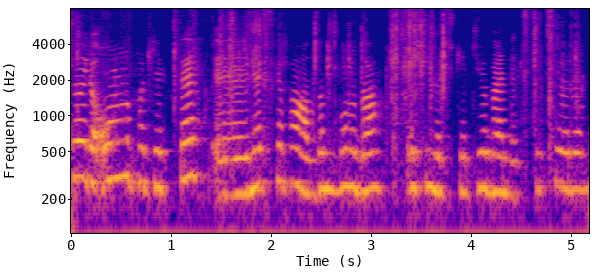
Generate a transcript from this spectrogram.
Şöyle onlu pakette e, Nescafe aldım. Bunu da eşim de tüketiyor. Ben de tüketiyorum.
